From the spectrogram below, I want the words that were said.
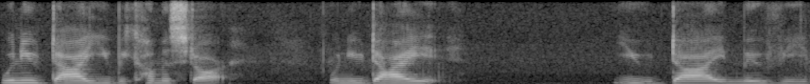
When you die, you become a star. When you die, you die movie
